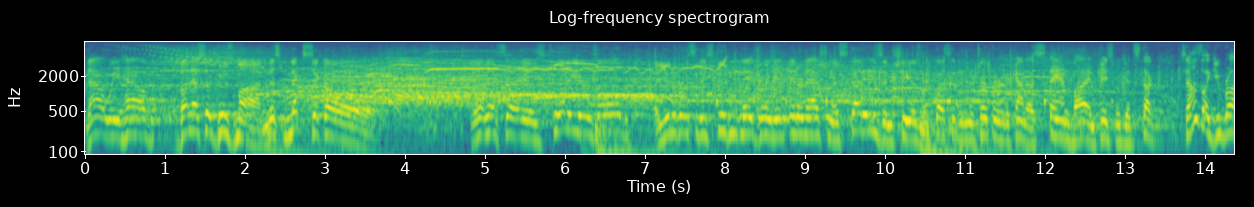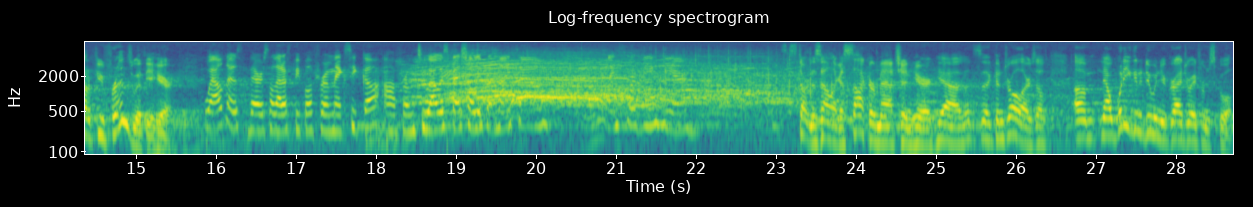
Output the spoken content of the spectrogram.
Now we have Vanessa Guzman, Miss Mexico. Vanessa is 20 years old, a university student majoring in international studies, and she has requested an interpreter to kind of stand by in case we get stuck. Sounds like you brought a few friends with you here. Well, there's, there's a lot of people from Mexico, uh, from Chihuahua, especially from my town. Thanks for being here. It's starting to sound like a soccer match in here. Yeah, let's uh, control ourselves. Um, now, what are you going to do when you graduate from school?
